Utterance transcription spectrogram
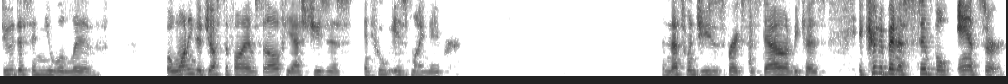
do this and you will live but wanting to justify himself, he asked Jesus, And who is my neighbor? And that's when Jesus breaks this down because it could have been a simple answer,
